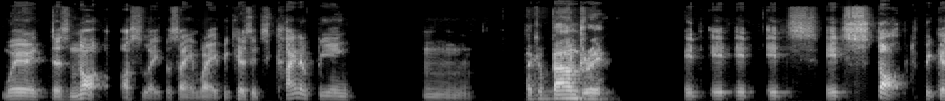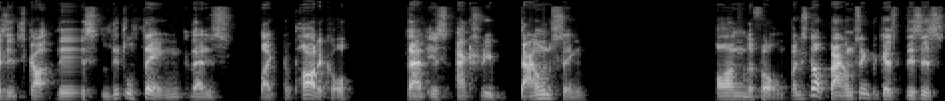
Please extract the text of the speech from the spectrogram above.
where it does not oscillate the same way because it's kind of being mm, like a boundary it it it it's it's stopped because it's got this little thing that is like a particle that is actually bouncing on the foam but it's not bouncing because this is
